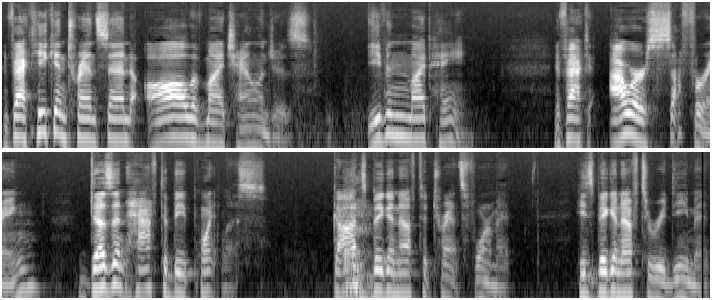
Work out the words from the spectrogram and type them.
In fact, He can transcend all of my challenges, even my pain. In fact, our suffering doesn't have to be pointless. God's big enough to transform it. He's big enough to redeem it.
